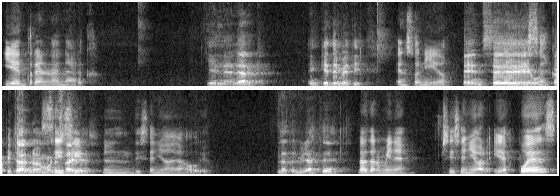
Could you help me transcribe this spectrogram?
Y entré en la ENERC, ¿Y en la ENERC en qué te metiste? en sonido. En sede En capital, ¿no? En Buenos sí, Aires. sí, en diseño de audio. ¿La terminaste? La terminé, sí señor. Y después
